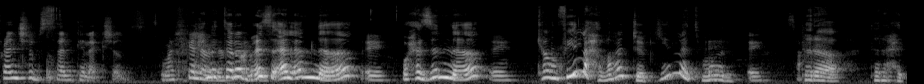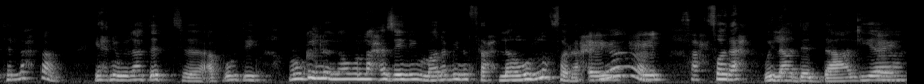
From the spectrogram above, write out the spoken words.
friendships and connections ما تكلمنا إحنا ترى بعز المنا إيه وحزننا إيه كان في لحظات جميلة تمر. إيه صح. ترى ترى حتى اللحظات. يعني ولادة عبودي مو قلنا لا والله حزينين ما نبي نفرح. لا والله إيه فرحنا حيل صح. فرح ولادة داليا. إيه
